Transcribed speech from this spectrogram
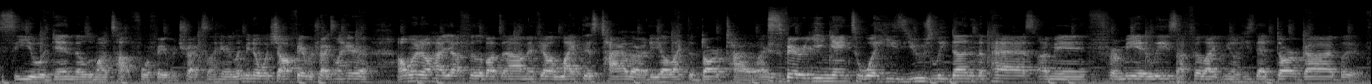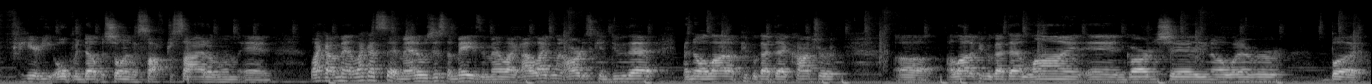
See You Again. Those are my top four favorite tracks on here. Let me know what y'all favorite tracks on here. I want to know how y'all feel about the album. If y'all like this Tyler or do y'all like the dark Tyler? Like, it's very yin yang to what he's usually done in the past. I mean, for me at least, I feel like you know he's that dark guy, but here he opened up and showing a softer side of him and like I man, like I said, man, it was just amazing, man. Like I like when artists can do that. I know a lot of people got that contra, uh, a lot of people got that line in Garden Shed, you know, whatever. But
